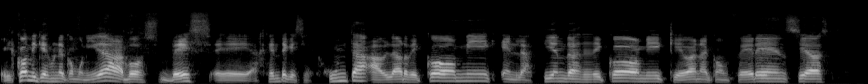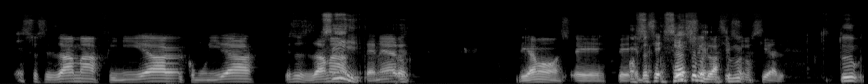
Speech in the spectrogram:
El cómic es una comunidad, vos ves eh, a gente que se junta a hablar de cómic en las tiendas de cómic, que van a conferencias. Eso se llama afinidad, comunidad, eso se llama tener, digamos, este, entonces eso lo hace social. Tú,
